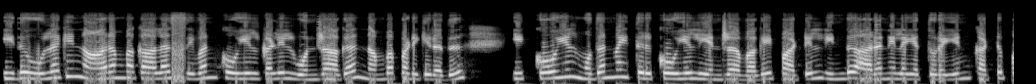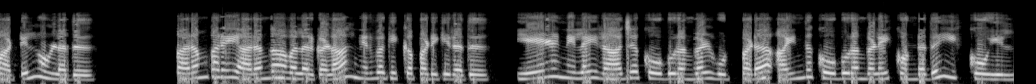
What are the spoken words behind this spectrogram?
இது உலகின் ஆரம்பகால சிவன் கோயில்களில் ஒன்றாக நம்பப்படுகிறது. இக்கோயில் முதன்மை திருக்கோயில் என்ற வகைப்பாட்டில் இந்து அறநிலையத்துறையின் கட்டுப்பாட்டில் உள்ளது. பரம்பரை அறங்காவலர்களால் நிர்வகிக்கப்படுகிறது. ஏழு நிலை ராஜ கோபுரங்கள் உட்பட ஐந்து கோபுரங்களை கொண்டது இக்கோயில்.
